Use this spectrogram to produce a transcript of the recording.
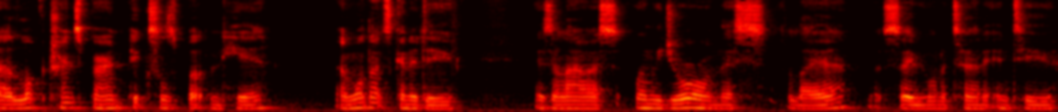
uh, Lock Transparent Pixels button here, and what that's going to do is allow us, when we draw on this layer, let's say we want to turn it into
